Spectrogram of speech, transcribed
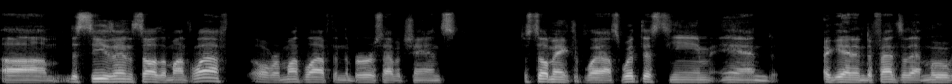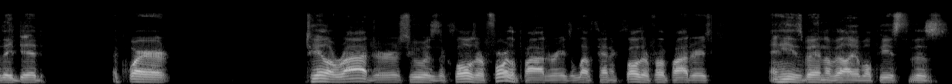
um, the season still has a month left, over a month left, and the Brewers have a chance to still make the playoffs with this team. And again, in defense of that move, they did acquire Taylor Rogers, who is the closer for the Padres, a left-handed closer for the Padres, and he's been a valuable piece to this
